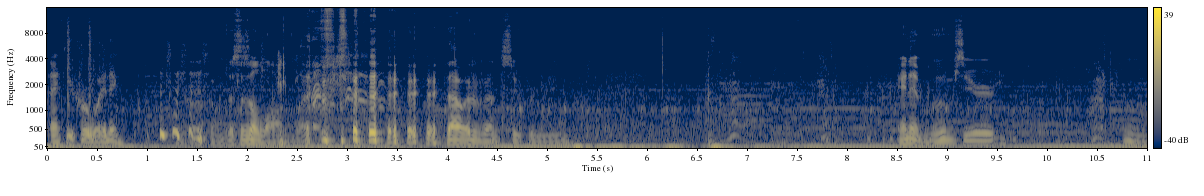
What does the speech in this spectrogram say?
Thank you for waiting. This is a long lift. that would have been super mean. And it moves your. Hmm.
